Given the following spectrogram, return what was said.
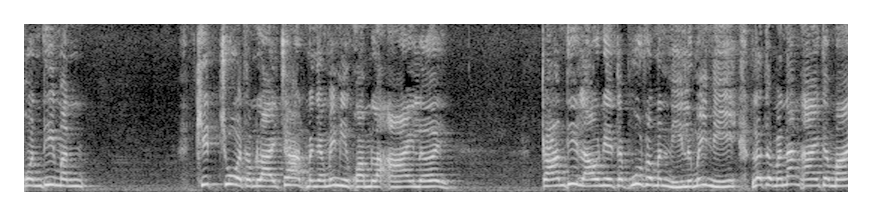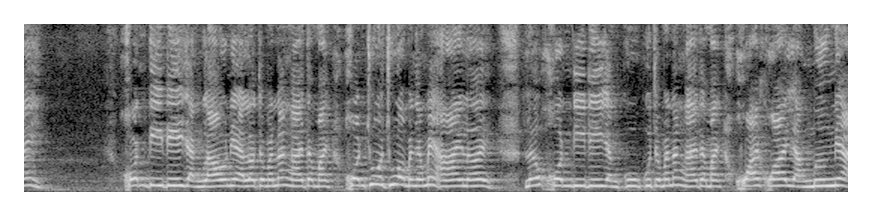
คนที่มันคิดชั่วทำลายชาติมันยังไม่มีความละอายเลย การที่เราเนี่ยจะพูดว่ามันหนีหรือไม่หนีเราจะมานั่งอายทำไม คนดีๆอย่างเราเนี่ยเราจะมานั่งอายทำไม คนชั่วๆมันยังไม่อายเลย แล้วคนดีๆอย่างกูกูจะมานั่งอายทำไม ควายควายๆอย่างมึงเนี่ย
